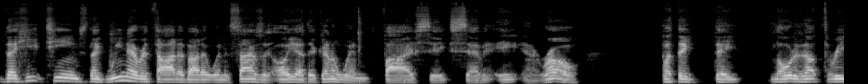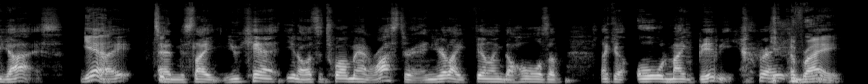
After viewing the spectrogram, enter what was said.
the Heat teams, like we never thought about it when it sounds like, oh yeah, they're gonna win five, six, seven, eight in a row, but they they loaded up three guys, Yeah. right? To- and it's like you can't, you know, it's a twelve man roster, and you're like filling the holes of like an old Mike Bibby, right? right.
